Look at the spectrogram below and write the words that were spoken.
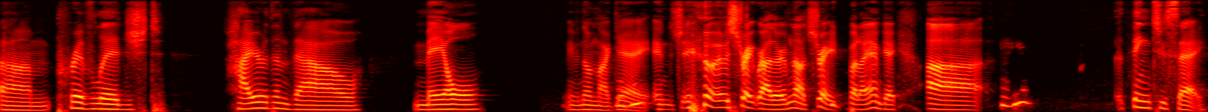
um, privileged, higher than thou male even though I'm not gay, mm-hmm. and straight rather, I'm not straight, but I am gay. Uh, mm-hmm thing to say,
